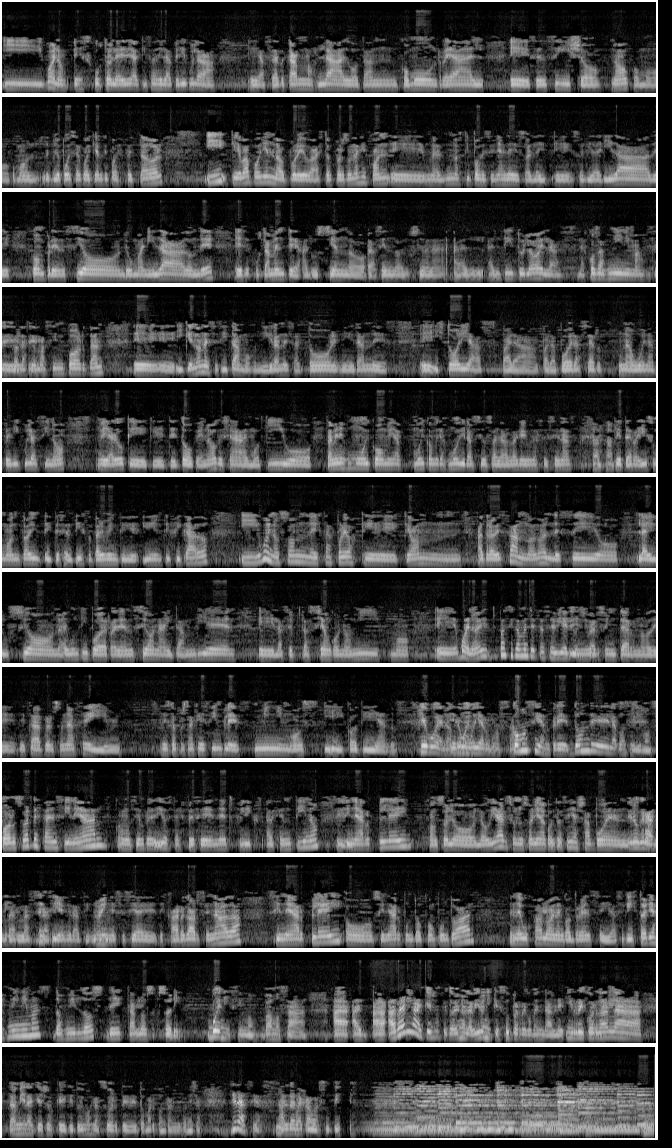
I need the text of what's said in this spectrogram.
y bueno, es justo la idea quizás de la película eh, acercarnosla algo tan común, real, eh, sencillo, ¿no? Como, como lo puede ser cualquier tipo de espectador y que va poniendo a prueba a estos personajes con eh, algunos tipos de señales de eh, solidaridad, de comprensión, de humanidad, donde es justamente aluciendo, haciendo alusión al, al, título, las, las cosas mínimas son las que más importan eh, y que no necesitamos ni grandes actores ni grandes eh, historias para, para poder hacer una buena película, sino eh, algo que, que te toque, ¿no? Que sea emotivo. También es muy cómica, muy cómica, es muy graciosa. La verdad que hay unas escenas que te reís un montón y, te sentís totalmente identificado. Y bueno, son estas pruebas que, que van atravesando, ¿no? El deseo, la ilusión, algún tipo de redención ahí también, eh, la aceptación con uno mismo. Eh, bueno, eh, básicamente te hace bien el universo interno de, de cada personaje y de estos personajes simples, mínimos y cotidianos. Qué bueno, es qué muy hermosa. Como siempre, ¿dónde la conseguimos? Por suerte está en Cinear, como siempre digo, esta especie de Netflix argentino, Cinear Play, con solo loguearse, un usuario y una contraseña ya pueden Pero gratis. verla. Sí, sí, es gratis, no hay necesidad de descargarse nada. Cinear Play o cinear.com.ar en buscarlo van a encontrar enseguida. Así que historias mínimas 2002 de Carlos Sorín. Buenísimo, vamos a, a, verla aquellos que todavía no la vieron y que es súper recomendable. Y recordarla también a aquellos que, tuvimos la suerte de tomar contacto con ella. Gracias, Aldana Cabasuti.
